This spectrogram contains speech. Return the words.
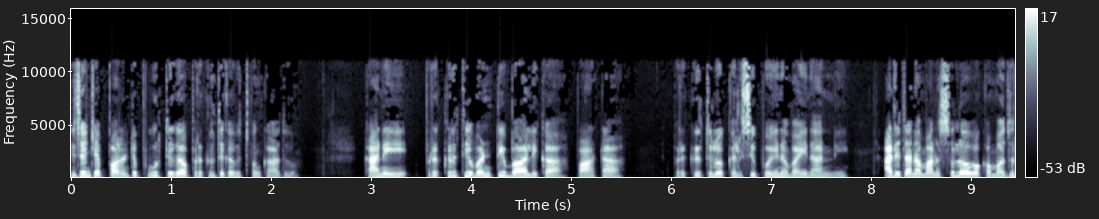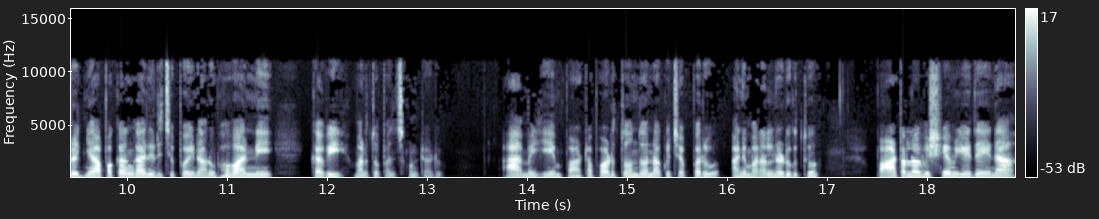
నిజం చెప్పాలంటే పూర్తిగా ప్రకృతి కవిత్వం కాదు. కానీ ప్రకృతి వంటి బాలిక పాట ప్రకృతిలో కలిసిపోయిన వైనాన్ని అది తన మనసులో ఒక మధుర జ్ఞాపకంగా నిలిచిపోయిన అనుభవాన్ని కవి మనతో పంచుకుంటాడు. ఆమె ఏం పాట పాడుతోందో నాకు చెప్పరు అని మనల్ని అడుగుతూ పాటలో విషయం ఏదైనా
